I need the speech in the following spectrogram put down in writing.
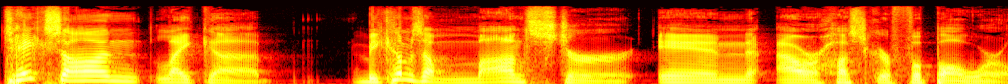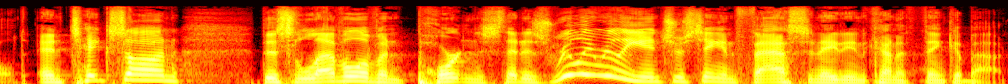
takes on like a becomes a monster in our Husker football world and takes on this level of importance that is really, really interesting and fascinating to kind of think about.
